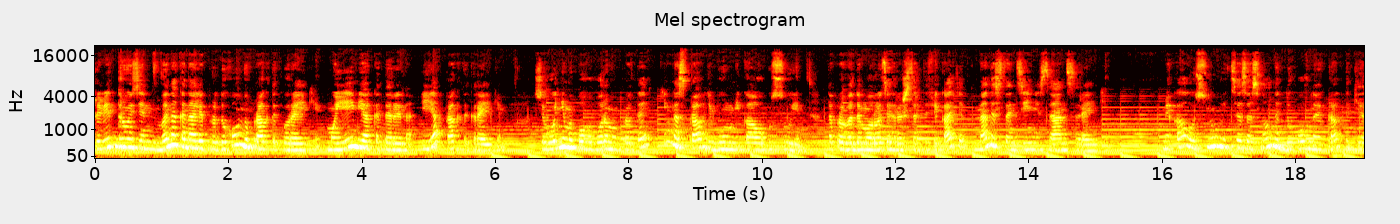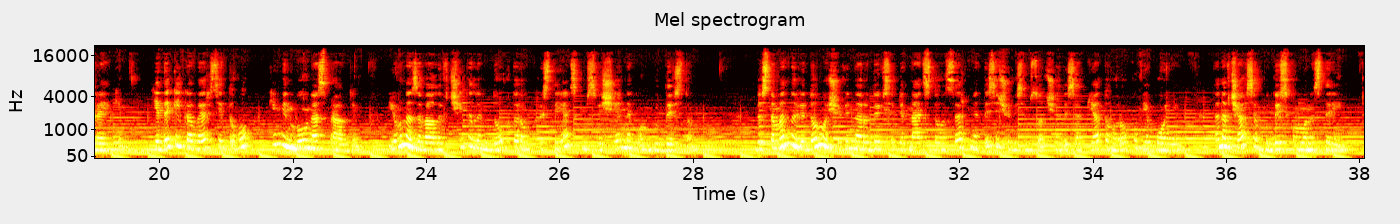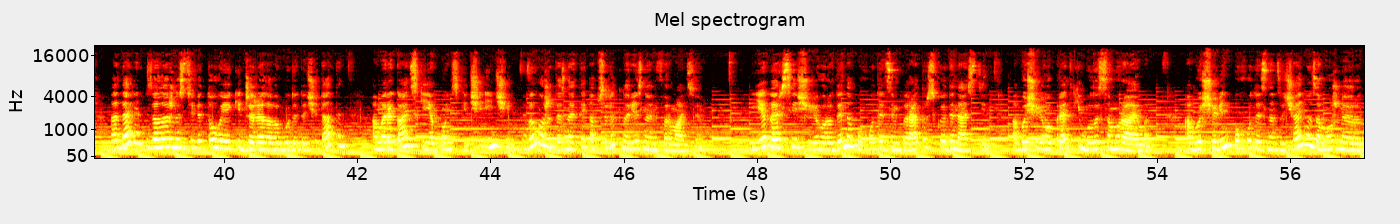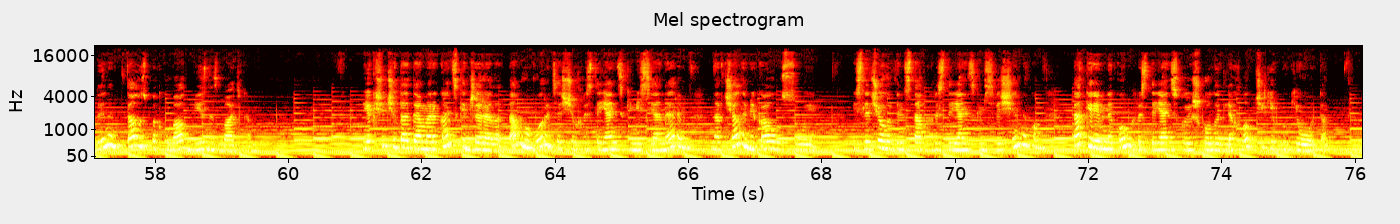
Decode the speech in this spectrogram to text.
Привіт, друзі! Ви на каналі про духовну практику Рейкі. Моє ім'я Катерина і я практик Рейкі. Сьогодні ми поговоримо про те, ким насправді був Мікао Усуї та проведемо розіграш сертифікатів на дистанційні сеанси Рейкі. Мікао Усуї – це засновник духовної практики Рейкі. Є декілька версій того, ким він був насправді. Його називали вчителем, доктором, християнським священником, буддистом. Достеменно відомо, що він народився 15 серпня 1865 року в Японії та навчався в буддийському монастирі. А далі, в залежності від того, які джерела ви будете читати, американські, японські чи інші, ви можете знайти абсолютно різну інформацію. Є версії, що його родина походить з імператорської династії, або що його предки були самураями, або що він походить з надзвичайно заможної родини та успадкував бізнес батька. Якщо читати американські джерела, там говориться, що християнські місіонери навчали Мікао Усуї, після чого він став християнським священником та керівником християнської школи для хлопчиків у Кіото,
